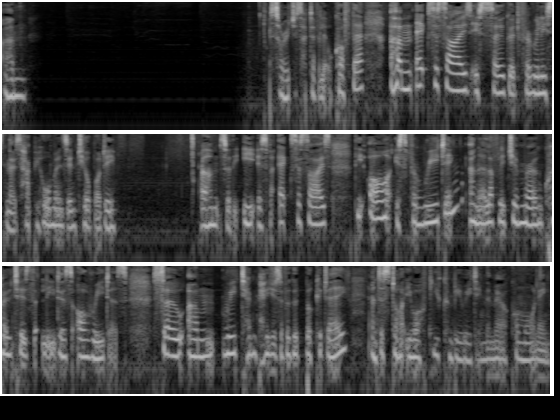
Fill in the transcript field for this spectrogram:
Um, sorry, just had to have a little cough there. Um, exercise is so good for releasing those happy hormones into your body. Um, so the E is for exercise. The R is for reading. And a lovely Jim Rohn quote is that leaders are readers. So um, read 10 pages of a good book a day. And to start you off, you can be reading The Miracle Morning.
